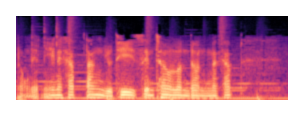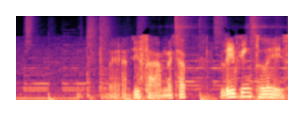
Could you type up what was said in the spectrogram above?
โรงเรียนนี้นะครับตั้งอยู่ที่ central London นะครับ ในอันที่ 3 นะครับ living place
